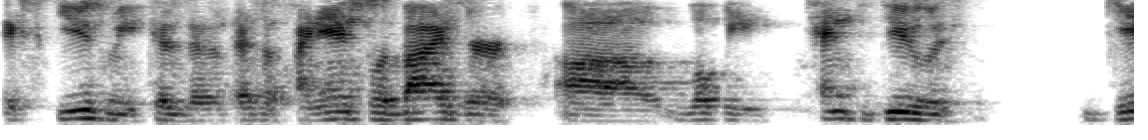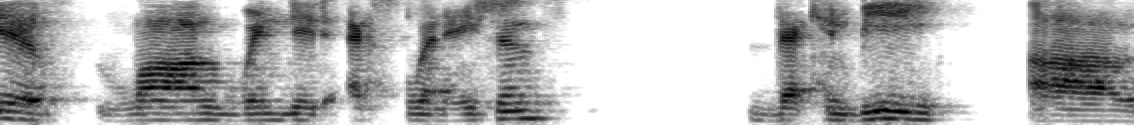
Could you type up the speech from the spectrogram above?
excuse me, because as a financial advisor, uh, what we tend to do is give long-winded explanations that can be uh,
